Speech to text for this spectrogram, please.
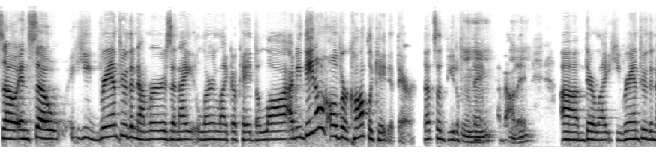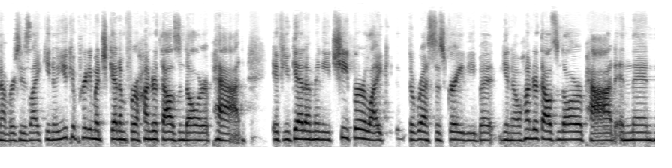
So, and so he ran through the numbers and I learned like, okay, the law, I mean, they don't overcomplicate it there. That's a beautiful thing Mhm, about it mhm. um, they're like he ran through the numbers he's like you know you can pretty much get them for a hundred thousand dollar a pad if you get them any cheaper like the rest is gravy but you know hundred thousand dollar a pad and then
